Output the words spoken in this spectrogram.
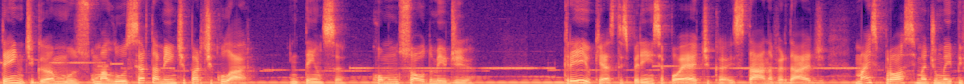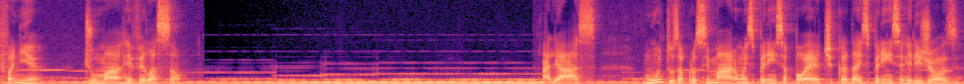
tem, digamos, uma luz certamente particular, intensa, como um sol do meio-dia. Creio que esta experiência poética está, na verdade, mais próxima de uma epifania, de uma revelação. Aliás, muitos aproximaram a experiência poética da experiência religiosa.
